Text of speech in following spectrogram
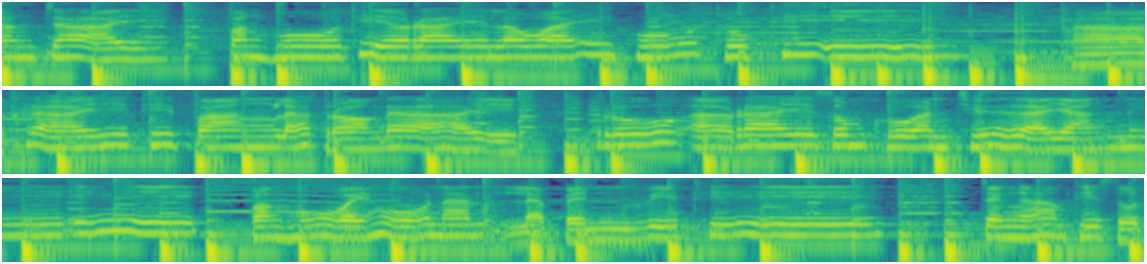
ตั้งใจ ฟังหูที่ไรละไว้หูทุกที่ หากใครที่ฟังแล้วตรองได้ รู้อะไรสมควรเชื่ออย่างนี้ ฟังหูไว้หูนั้นแหละเป็นวิธี จะงามที่สุด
